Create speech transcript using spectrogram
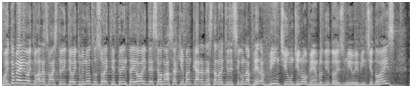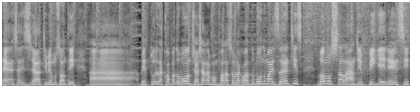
Muito bem, 8 horas mais 38 minutos, 8 e 38 Esse é o nosso arquibancada desta noite de segunda-feira, 21 de novembro de 2022. É, já, já tivemos ontem a abertura da Copa do Mundo. Já já nós vamos falar sobre a Copa do Mundo, mas antes vamos falar de Figueirense.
